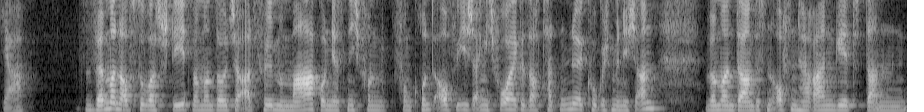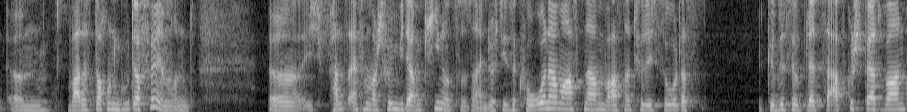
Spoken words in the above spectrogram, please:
ja, wenn man auf sowas steht, wenn man solche Art Filme mag und jetzt nicht von, von Grund auf, wie ich eigentlich vorher gesagt hatte, nö, gucke ich mir nicht an, wenn man da ein bisschen offen herangeht, dann ähm, war das doch ein guter Film. Und äh, ich fand es einfach mal schön, wieder im Kino zu sein. Durch diese Corona-Maßnahmen war es natürlich so, dass gewisse Plätze abgesperrt waren,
